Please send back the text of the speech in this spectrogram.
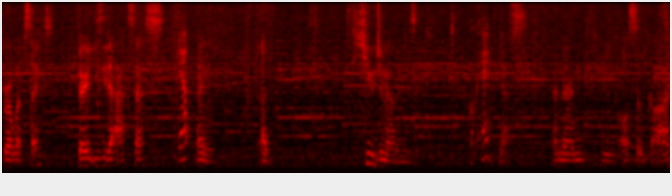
through our website. Very easy to access Yep. and a huge amount of music. Okay. Yes. And then we've also got,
